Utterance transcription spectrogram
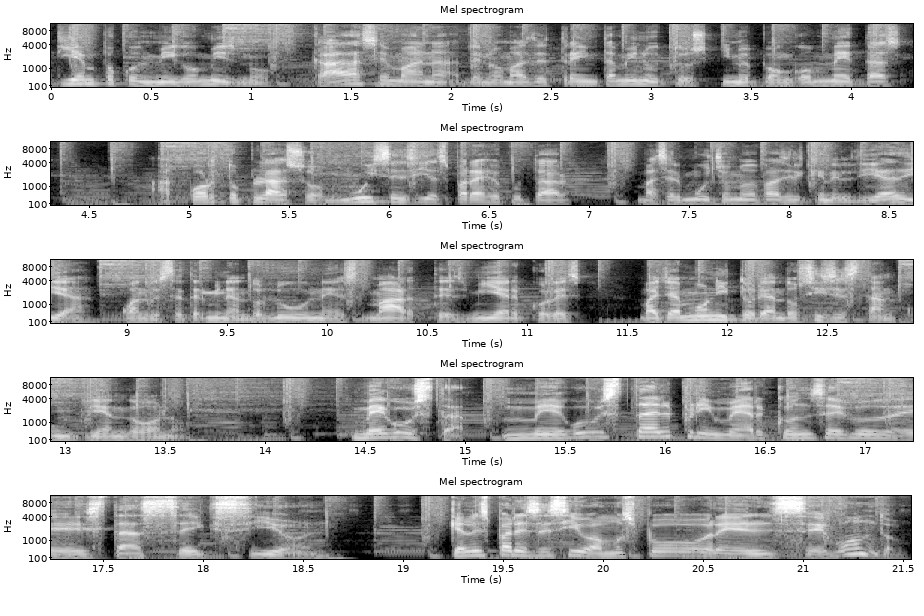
tiempo conmigo mismo cada semana de no más de 30 minutos y me pongo metas a corto plazo muy sencillas para ejecutar, va a ser mucho más fácil que en el día a día, cuando esté terminando lunes, martes, miércoles, vaya monitoreando si se están cumpliendo o no. Me gusta, me gusta el primer consejo de esta sección. ¿Qué les parece si vamos por el segundo?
